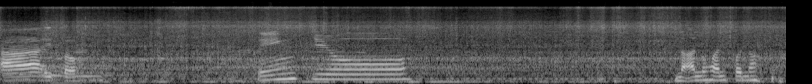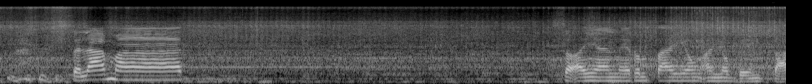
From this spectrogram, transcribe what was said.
Ah, ito. Thank you. Naanuhan pa na. Salamat. So, ayan, meron tayong ano, benta.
